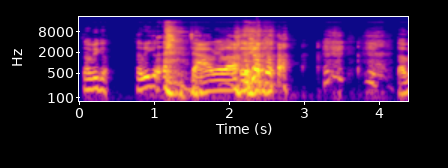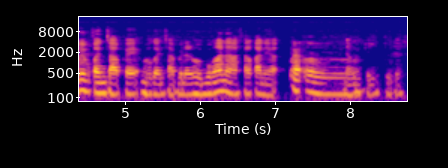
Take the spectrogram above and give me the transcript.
Tapi gak? Tapi gak? Capek lah. tapi bukan capek bukan capek dalam hubungan asalkan ya Heeh. jangan kayak gitu guys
